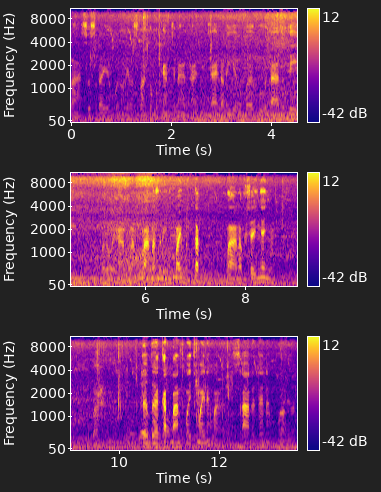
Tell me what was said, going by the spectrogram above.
បាទសួស្តីបងប្អូនអរគុណស្វាគមន៍មកកាន់ចំណាថៃនេះចាឥឡូវនេះយើងមើលគូតាសុធី155ផ្លាស់ណាសេរីថ្មីមកទឹកបាទនៅខ្ចីញញបាទបាទទៅតែកាត់បានថ្មីថ្មីណាបាទស្អាតមែនតើណាបងប្អូននេះបាទ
